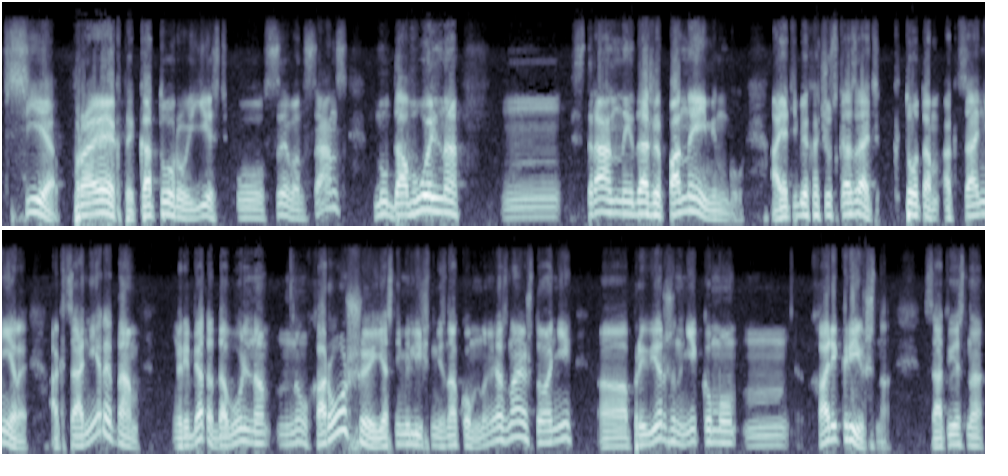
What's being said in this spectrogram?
все проекты, которые есть у Seven Suns, ну, довольно странные даже по неймингу. А я тебе хочу сказать, кто там акционеры. Акционеры там ребята довольно, ну, хорошие, я с ними лично не знаком, но я знаю, что они э, привержены некому э, Хари Кришна. Соответственно,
